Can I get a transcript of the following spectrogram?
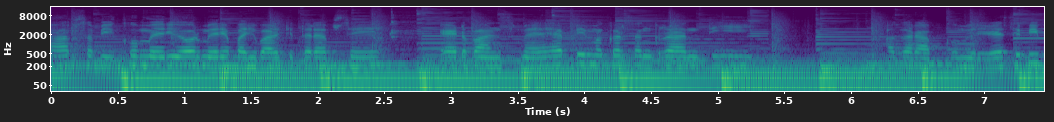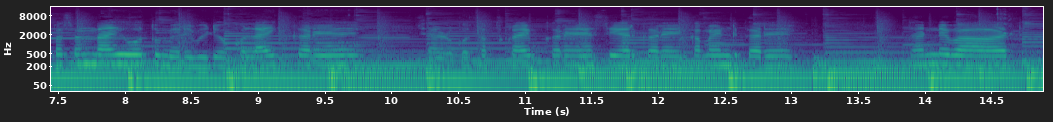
आप सभी को मेरी और मेरे परिवार की तरफ़ से एडवांस में हैप्पी मकर संक्रांति। अगर आपको मेरी रेसिपी पसंद आई हो तो मेरे वीडियो को लाइक करें। चैनल को सब्सक्राइब करें शेयर करें कमेंट करें। धन्यवाद।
